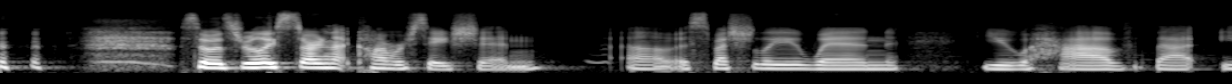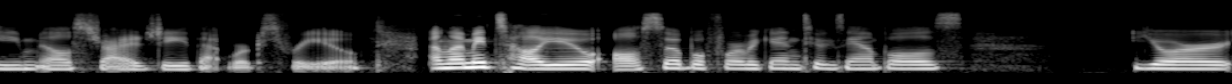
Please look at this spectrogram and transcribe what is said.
so it's really starting that conversation, uh, especially when you have that email strategy that works for you. And let me tell you also, before we get into examples, your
